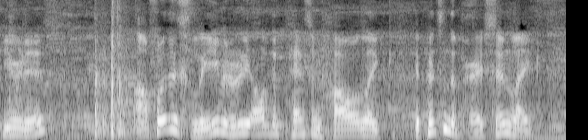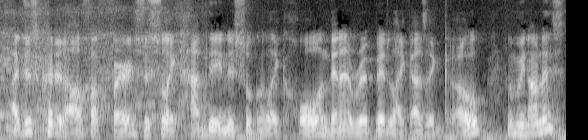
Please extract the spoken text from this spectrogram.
here it is. Uh, for the sleeve it really all depends on how like depends on the person. Like I just cut it off at first just to like have the initial like hole and then I rip it like as I go if I'm being honest.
